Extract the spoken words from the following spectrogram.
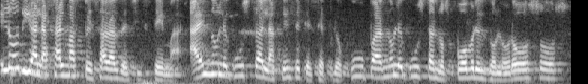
Él odia las almas pesadas del sistema. A él no le gusta la gente que se preocupa, no le gustan los pobres dolorosos,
